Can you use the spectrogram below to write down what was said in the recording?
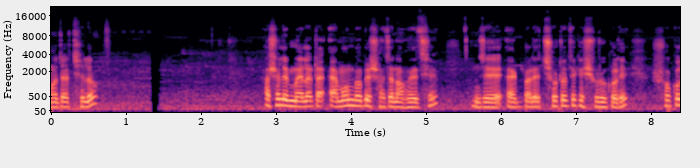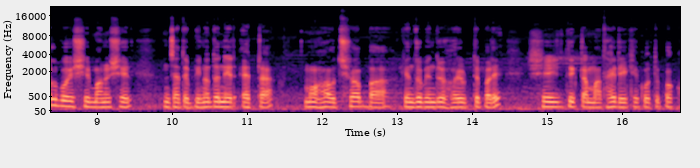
মজার ছিল। আসলে মেলাটা এমনভাবে সাজানো হয়েছে যে, একবারে ছোট থেকে শুরু করে সকল বয়সী মানুষের যাতে বিনোদনের একটা মহা উৎসব বা কেন্দ্রবিন্দু হয়ে উঠতে পারে, সেই দিকটা মাথায় রেখে কর্তৃপক্ষ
